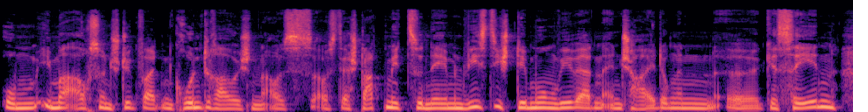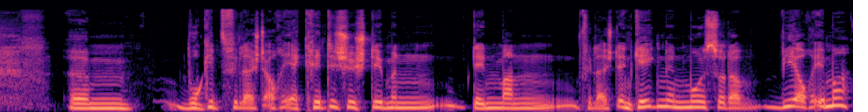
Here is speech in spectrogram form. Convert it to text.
um immer auch so ein Stück weit ein Grundrauschen aus, aus der Stadt mitzunehmen. Wie ist die Stimmung? Wie werden Entscheidungen äh, gesehen? Ähm, wo gibt es vielleicht auch eher kritische Stimmen, denen man vielleicht entgegnen muss oder wie auch immer.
